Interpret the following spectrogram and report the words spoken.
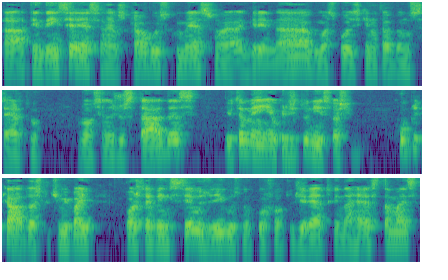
a tendência é essa, né? Os Cowboys começam a engrenar, algumas coisas que não estavam dando certo vão sendo ajustadas. Eu também, eu acredito nisso. Acho complicado. Acho que o time vai pode até vencer os Eagles no confronto direto e na resta, mas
